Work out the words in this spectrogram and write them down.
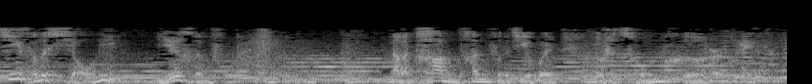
基层的小吏也很腐败。那么他们贪腐的机会又是从何而来的呢？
